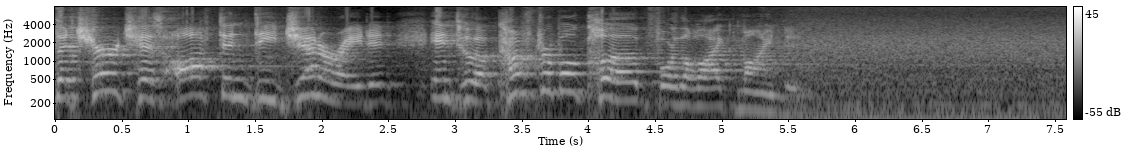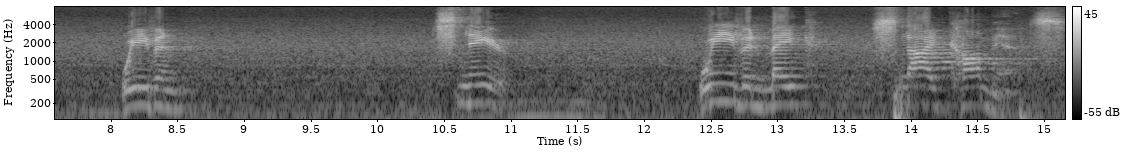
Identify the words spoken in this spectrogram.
the church has often degenerated into a comfortable club for the like minded. We even sneer. We even make snide comments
